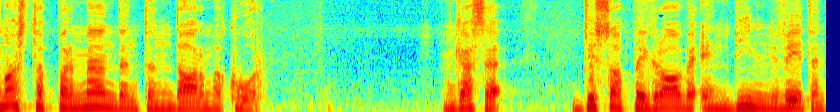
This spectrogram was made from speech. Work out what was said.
mos të përmenden të ndarë më kurrë. Ngase disa prej grave e ndinin veten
